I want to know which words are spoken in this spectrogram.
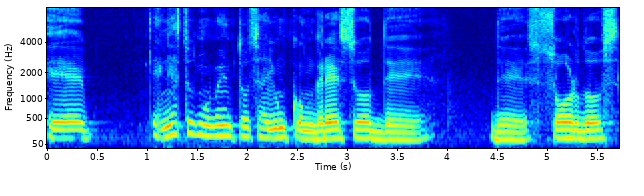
Eh, en estos momentos hay un congreso de, de sordos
